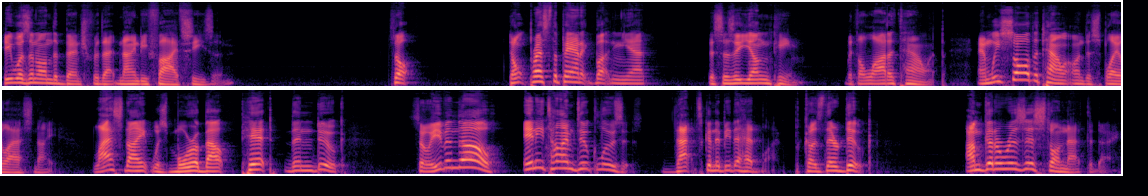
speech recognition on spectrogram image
He wasn't on the bench for that 95 season. So don't press the panic button yet. This is a young team with a lot of talent. And we saw the talent on display last night. Last night was more about Pitt than Duke. So even though anytime Duke loses, that's going to be the headline because they're Duke. I'm going to resist on that today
